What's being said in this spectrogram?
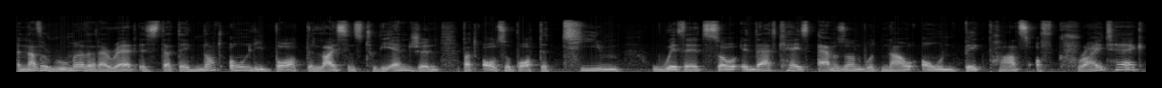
Another rumor that I read is that they not only bought the license to the engine, but also bought the team with it. So in that case, Amazon would now own big parts of Crytek.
